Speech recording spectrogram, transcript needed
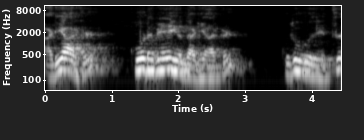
அடியார்கள் கூடவே இருந்த அடியார்கள் குதூகலித்து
